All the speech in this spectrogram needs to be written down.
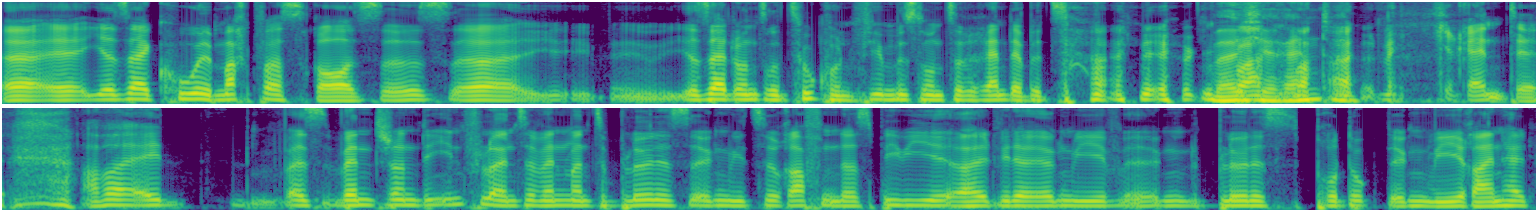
äh, ihr seid cool, macht was raus. Ist, äh, ihr seid unsere Zukunft. Wir müssen unsere Rente bezahlen. Welche Rente? Welche Rente? Aber ey, wenn schon die Influencer, wenn man zu blöd ist, irgendwie zu raffen, dass Bibi halt wieder irgendwie irgendein blödes Produkt irgendwie reinhält,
